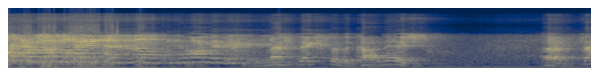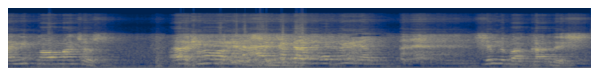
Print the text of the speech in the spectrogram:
Ben bunu öğreteceğim. Siz anlatın. Devam edin. Meslek istedi kardeş. Evet sen git normal çöz. Evet şuna bakıyoruz şimdi. kopuyor yalnız. Şimdi bak kardeş.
